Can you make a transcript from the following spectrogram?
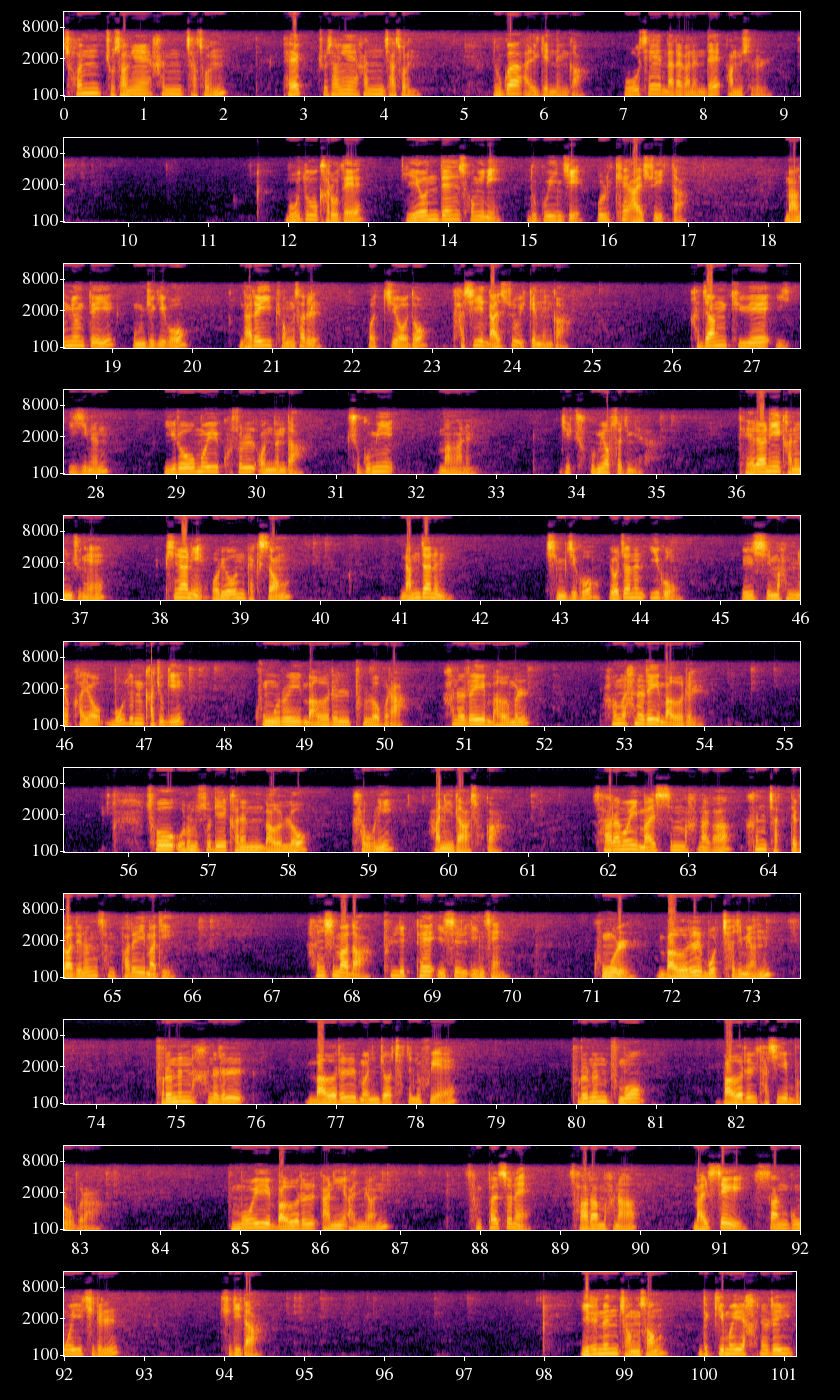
천 조상의 한 자손, 백 조상의 한 자손, 누가 알겠는가? 옷에 날아가는데 암수를. 모두 가로되 예언된 성인이 누구인지 옳게 알 수 있다. 망령되이 움직이고 나의 병사를 어찌 얻어 다시 날 수 있겠는가? 가장 뒤에 이기는 이로움의 곳을 얻는다. 죽음이 망하는 이제 죽음이 없어집니다. 대란이 가는 중에 피난이 어려운 백성 남자는 짐지고 여자는 이고 일심 합력하여 모든 가족이 궁울의 마을을 불러보라 하늘의 마음을 하늘의 마을을 소 울음소리 가는 마을로 가보니 아니다 소가. 사람의 말씀 하나가 큰 잣대가 되는 38의 마디. 한심하다 풀잎에 있을 인생. 궁을 마을을 못 찾으면 부르는 하늘을 마을을 먼저 찾은 후에 부르는 부모 마을을 다시 물어보라. 부모의 마을을 아니 알면 38선에 사람 하나 말세의 쌍공의 길을 길이다. 이르는 정성 느낌의 하늘의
